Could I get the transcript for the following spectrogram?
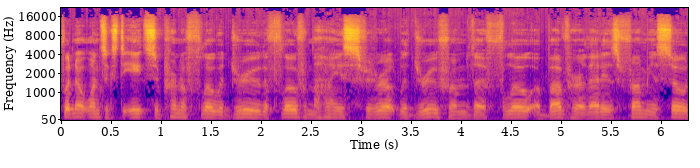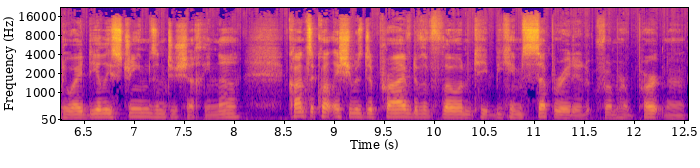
Footnote 168 Supernal flow withdrew. The flow from the highest Sefirot withdrew from the flow above her, that is, from Yesod, who ideally streams into Shekhinah. Consequently, she was deprived of the flow and became separated from her partner.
